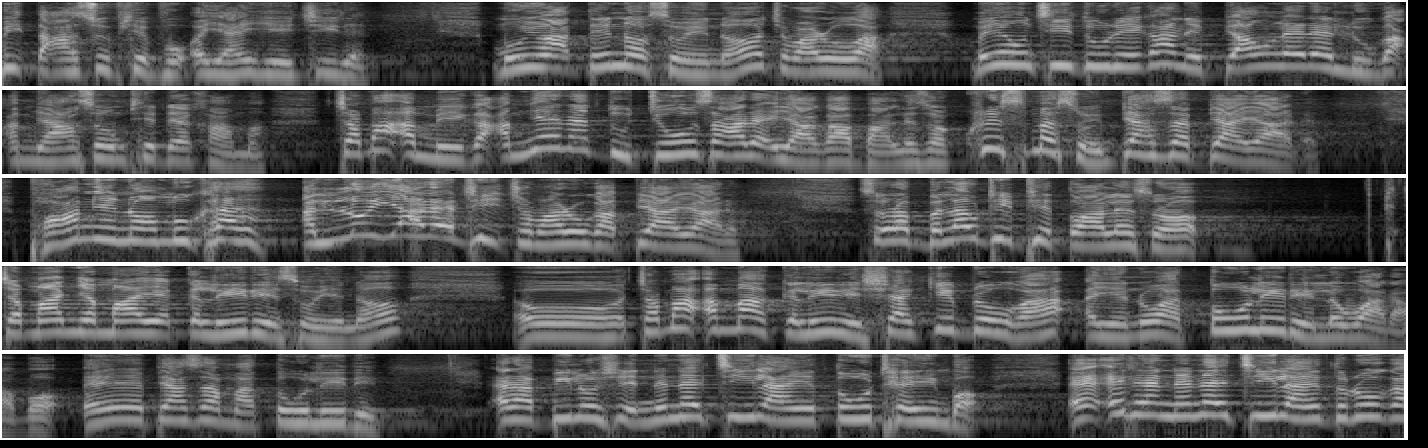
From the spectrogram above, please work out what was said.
မိသားစုဖြစ်ဖို့အရန်ရည်ကြီးတယ်မုံရွာအတင်းတော်ဆိုရင်တော့ကျမတို့ကမယုံကြည်သူတွေကနေပြောင်းလဲတဲ့လူကအများဆုံးဖြစ်တဲ့ခါမှာကျမအမေကအမြဲတမ်းသူစ조사တဲ့အရာကဘာလဲဆိုတော့ခရစ်မတ်ဆိုရင်ပြဆက်ပြရတယ်ဖွားမြင်တော်မူခန်းအလွတ်ရတဲ့အထိကျမတို့ကပြရတယ်ဆိုတော့ဘယ်လောက်ထိဖြစ်သွားလဲဆိုတော့ ကျမညမရဲ့ကလေးတွေဆိုရင်နော်ဟိုကျမအမကလေးတွေရှန်ကစ်တို့ကအရင်တော့တိုးလေးတွေလောက်ရတာပေါ့အဲပြဆက်မှာတိုးလေးတွေအဲ့ဒါပြီးလို့ရှိရင်နည်းနည်းကြီးလာရင်တိုးထိန်ပေါ့အဲအဲ့ထက်နည်းနည်းကြီးလာရင်တို့က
